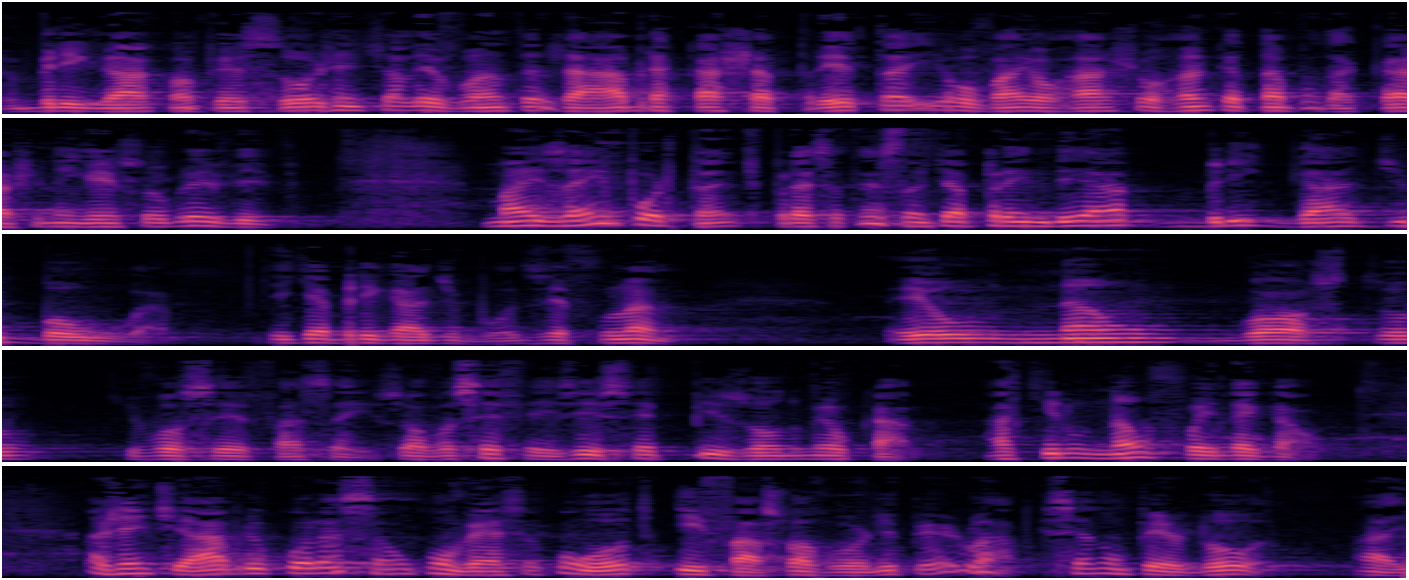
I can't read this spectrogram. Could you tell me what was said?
brigar com a pessoa, a gente já levanta, já abre a caixa preta e ou vai ou racha ou arranca a tampa da caixa e ninguém sobrevive. Mas é importante, presta atenção, de aprender a brigar de boa. O que é brigar de boa? Dizer, fulano, eu não gosto que você faça isso. Ó, você fez isso, você pisou no meu carro. Aquilo não foi legal. A gente abre o coração, conversa com o outro e faz favor de perdoar. Porque você não perdoa, aí,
